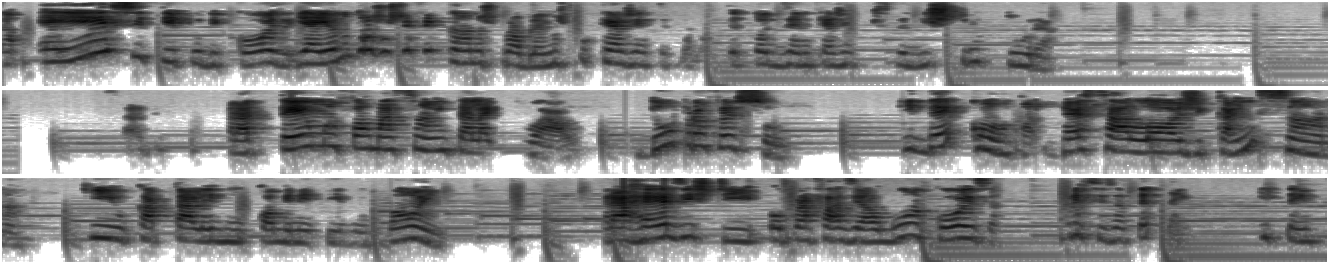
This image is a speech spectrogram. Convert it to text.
Então, é esse tipo de coisa. E aí eu não estou justificando os problemas porque a gente. Eu estou dizendo que a gente precisa de estrutura. Para ter uma formação intelectual do professor que dê conta dessa lógica insana que o capitalismo cognitivo impõe, para resistir ou para fazer alguma coisa, precisa ter tempo. E tempo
